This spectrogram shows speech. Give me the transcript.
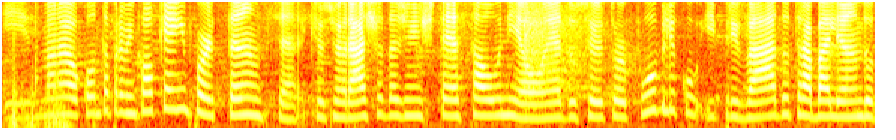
E, Manuel, conta para mim qual é a importância que o senhor acha da gente ter essa união né, do setor público e privado trabalhando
